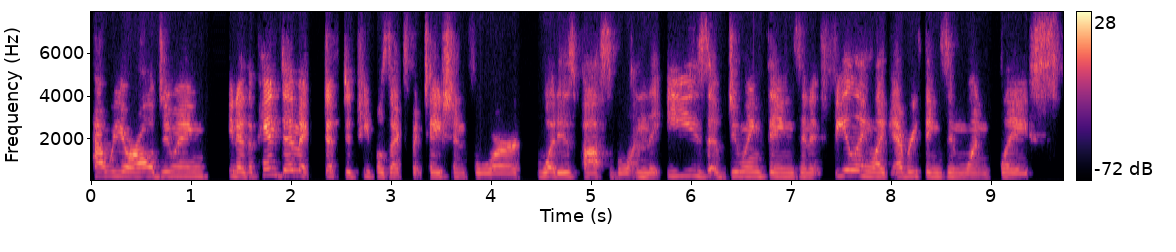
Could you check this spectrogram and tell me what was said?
How we are all doing, you know, the pandemic shifted people's expectation for what is possible and the ease of doing things and it feeling like everything's in one place.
